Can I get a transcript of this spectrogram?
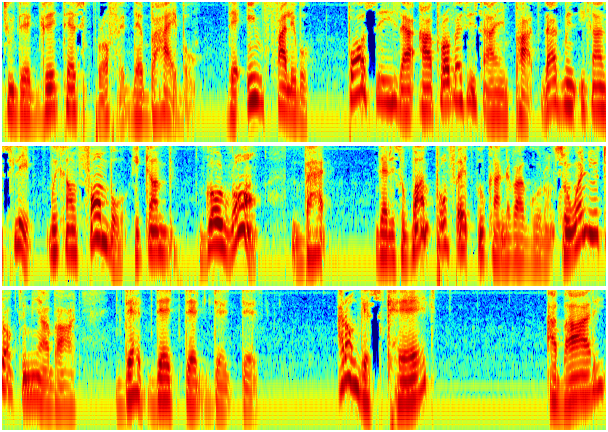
to the greatest prophet, the Bible, the infallible. Paul says that our prophecies are in part. That means it can slip, we can fumble, it can go wrong. But there is one prophet who can never go wrong. So when you talk to me about death, death, death, death, death, I don't get scared about it.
